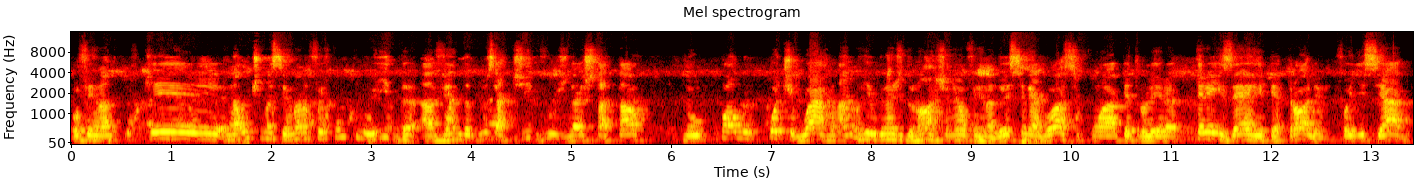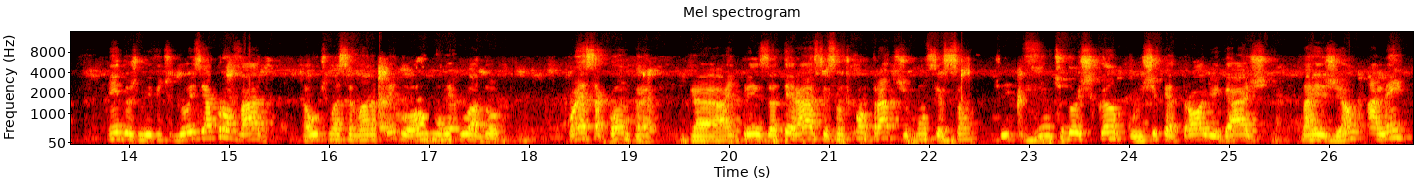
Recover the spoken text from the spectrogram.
ô Fernando, porque na última semana foi concluída a venda dos ativos da estatal no Polo Potiguar, lá no Rio Grande do Norte, né, Fernando? Esse negócio com a petroleira 3R Petroleum foi iniciado em 2022 e aprovado na última semana pelo órgão regulador. Com essa compra, a empresa terá a sessão de contratos de concessão de 22 campos de petróleo e gás na região, além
